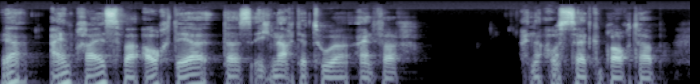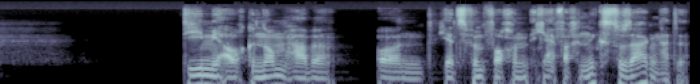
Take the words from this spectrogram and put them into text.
ja, ein Preis war auch der, dass ich nach der Tour einfach eine Auszeit gebraucht habe, die mir auch genommen habe und jetzt fünf Wochen ich einfach nichts zu sagen hatte.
